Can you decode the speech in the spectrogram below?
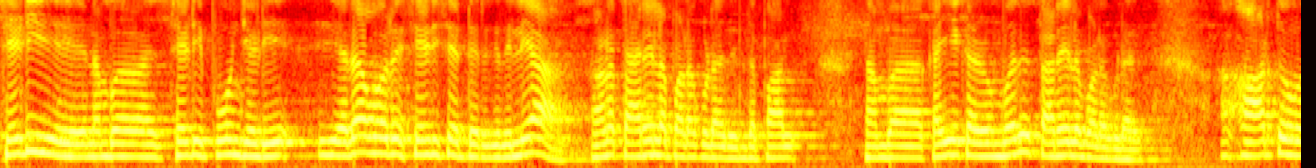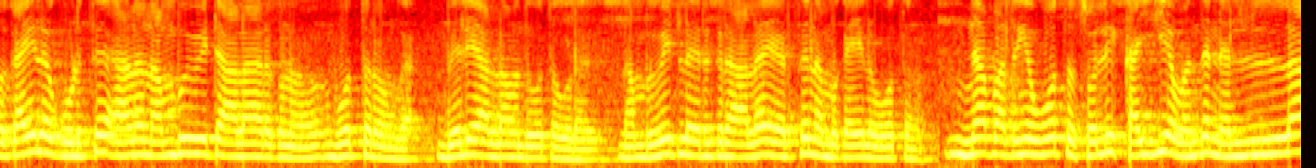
செடி நம்ம செடி பூஞ்செடி ஏதாவது ஒரு செடி செட்டு இருக்குது இல்லையா? ஆனால் தரையில் படக்கூடாது இந்த பால். நம்ம கையை கழுவும்போது தரையில் படக்கூடாது. அடுத்தவங்க கையில் கொடுத்து ஆனால் நம்ம வீட்டு ஆளாக இருக்கணும் ஊற்றுறவங்க வெளியாளெலாம் வந்து ஊற்றக்கூடாது நம்ம வீட்டில் இருக்கிற ஆளை எடுத்து நம்ம கையில் ஊற்றணும் என்ன பண்ணுறீங்க ஊற்ற சொல்லி கையை வந்து நல்லா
